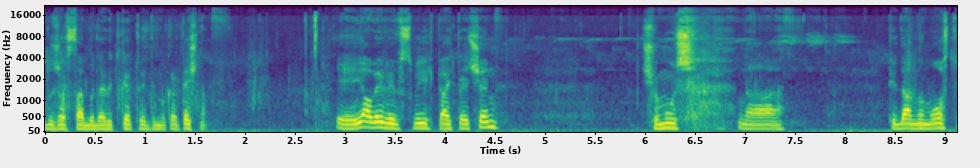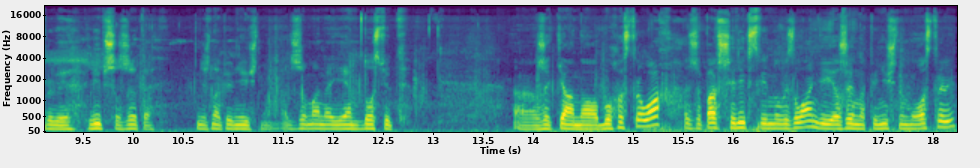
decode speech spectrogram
Дуже все буде відкрито і демократично. І я вивів своїх 5 причин, чому ж на південному острові ліпше жити, ніж на північному. Адже в мене є досвід е, життя на обох островах. Адже перший рік свій в Новій Зеландії я жив на північному острові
